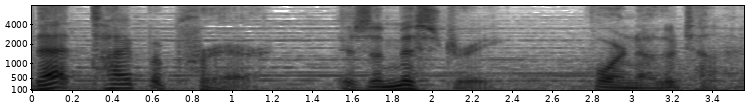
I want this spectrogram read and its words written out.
that type of prayer is a mystery for another time.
